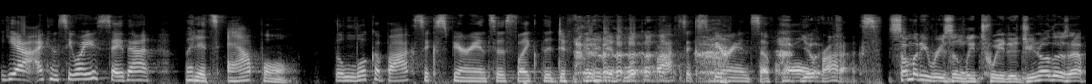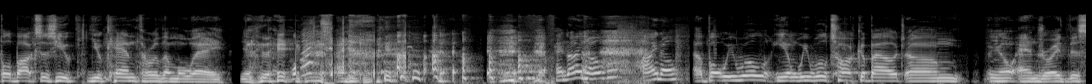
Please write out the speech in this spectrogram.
yeah, I can see why you say that, but it's Apple. The look a box experience is like the definitive look a box experience of all You know- products. Somebody recently tweeted, "You know those Apple boxes? You you can throw them away." and I know, I know, Uh, but we will, you know, we will talk about, um, you know, Android this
